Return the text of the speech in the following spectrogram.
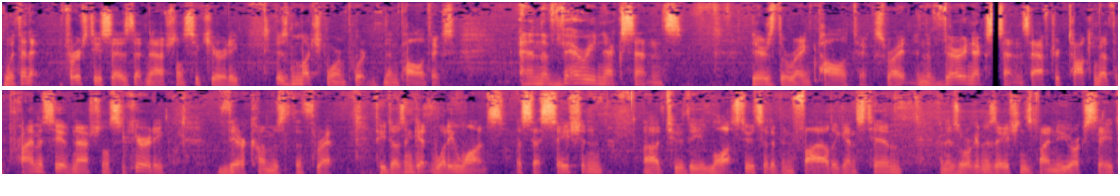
within it. First, he says that national security is much more important than politics. And in the very next sentence, there's the rank politics, right? In the very next sentence, after talking about the primacy of national security, there comes the threat. If he doesn't get what he wants, a cessation uh, to the lawsuits that have been filed against him and his organizations by New York State,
